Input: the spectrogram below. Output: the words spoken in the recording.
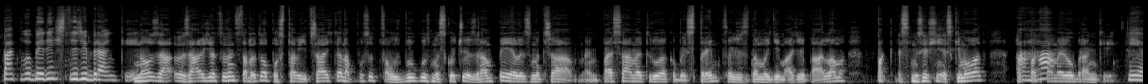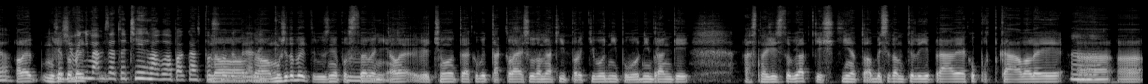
pak objedeš čtyři branky? No, zá, záleží, jak to ten stavitel postaví. Třeba teďka naposled v Augsburgu jsme skočili z rampy, jeli jsme třeba nevím, 50 metrů, jakoby sprint, takže se tam lidi mátějí pádlama, pak musí všichni eskimovat a Aha. pak tam jedou branky. Jo. Ale může takže to být... oni vám zatočí hlavu a pak vás pošlou no, do branek. No, může to být různě postavení, hmm. ale většinou to je jakoby takhle, jsou tam nějaký protivodní, povodní branky a snaží se to udělat těžký na to, aby se tam ty lidi právě jako potkávali a, a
